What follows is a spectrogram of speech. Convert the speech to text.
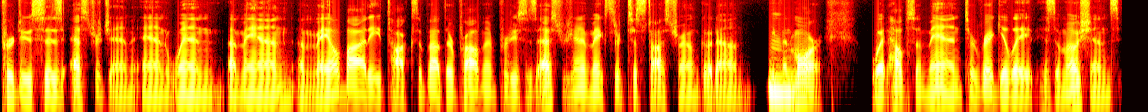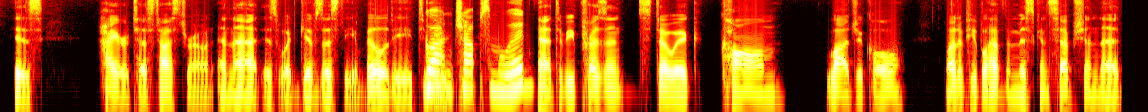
produces estrogen. And when a man, a male body, talks about their problem and produces estrogen, it makes their testosterone go down mm-hmm. even more what helps a man to regulate his emotions is higher testosterone and that is what gives us the ability to go out and chop some wood? Yeah to be present stoic calm logical. A lot of people have the misconception that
